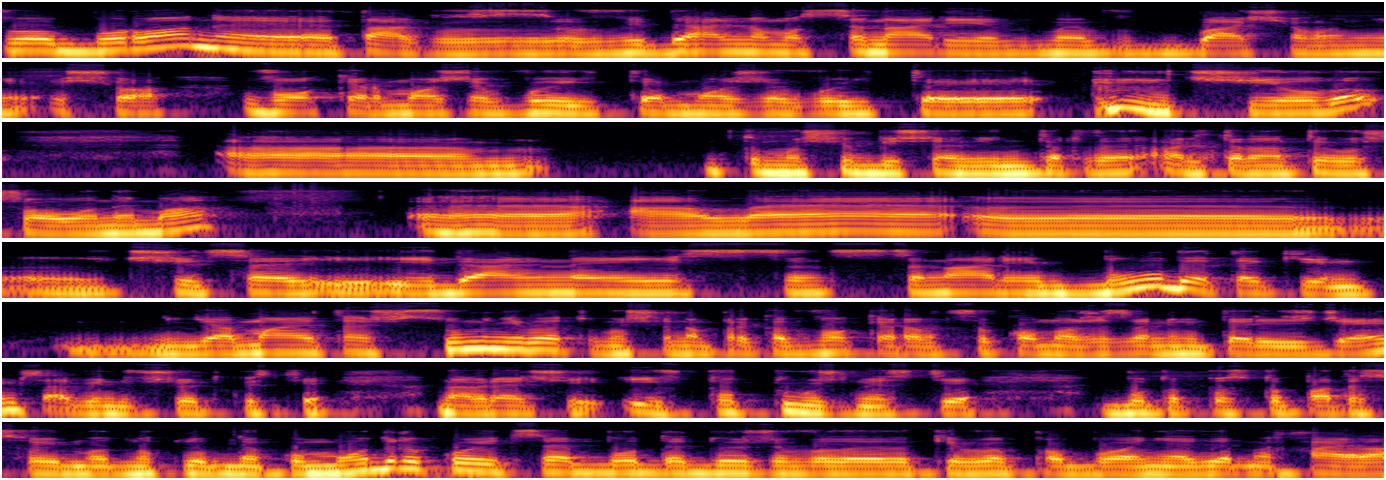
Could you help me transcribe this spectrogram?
оборони, так в ідеальному сценарії ми бачимо, що Вокер може вийти, може вийти Чілвел. Е, тому що більше він альтернативи шоу нема. Е, але е, чи це ідеальний сценарій буде таким? Я маю теж сумніви, тому що, наприклад, Вокера цілком може замінити Ріс Джеймс, а він в швидкості навряд чи і в потужності буде поступати своїм одноклубнику Мудрику, і це буде дуже велике випробування для Михайла.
